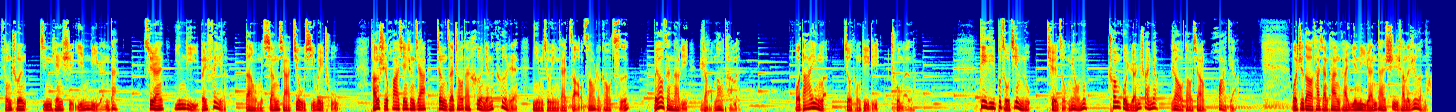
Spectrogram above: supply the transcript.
逢春，今天是阴历元旦。”虽然阴历已被废了，但我们乡下旧习未除。唐使华先生家正在招待贺年的客人，你们就应该早早的告辞，不要在那里扰闹他们。我答应了，就同弟弟出门了。弟弟不走近路，却走庙弄，穿过元帅庙，绕道向华家。我知道他想看看阴历元旦市上的热闹。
